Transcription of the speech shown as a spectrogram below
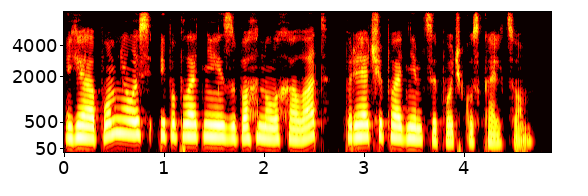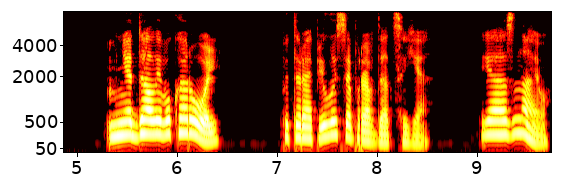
Я опомнилась и поплотнее запахнула халат, пряча под ним цепочку с кольцом. «Мне дал его король!» — поторопилась оправдаться я. «Я знаю.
